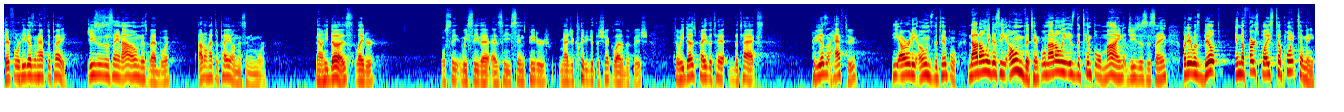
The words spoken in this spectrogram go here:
Therefore, he doesn't have to pay. Jesus is saying, I own this bad boy. I don't have to pay on this anymore. Now, he does later. We'll see, we see that as he sends Peter magically to get the shekel out of the fish. So he does pay the, the tax, but he doesn't have to. He already owns the temple. Not only does he own the temple, not only is the temple mine, Jesus is saying, but it was built in the first place to point to me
